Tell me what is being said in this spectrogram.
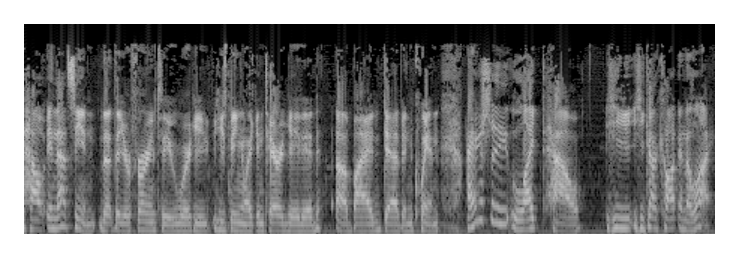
how in that scene that, that you're referring to, where he he's being like interrogated uh, by Deb and Quinn. I actually liked how he he got caught in a lie.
